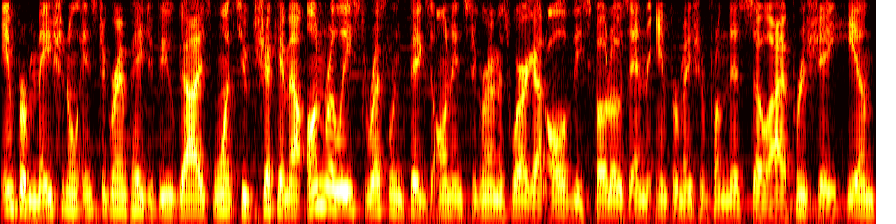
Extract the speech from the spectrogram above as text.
informational Instagram page if you guys want to check him out. Unreleased Wrestling Figs on Instagram is where I got all of these photos and the information from this, so I appreciate him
